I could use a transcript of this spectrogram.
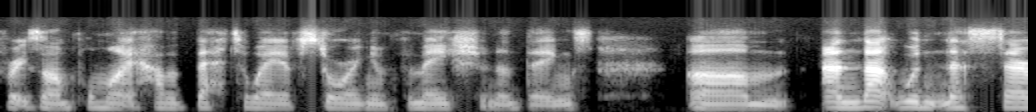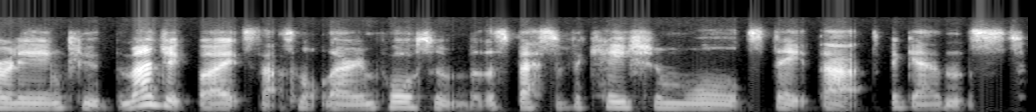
for example, might have a better way of storing information and things, um, and that wouldn't necessarily include the magic bytes, that's not very important, but the specification will state that against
